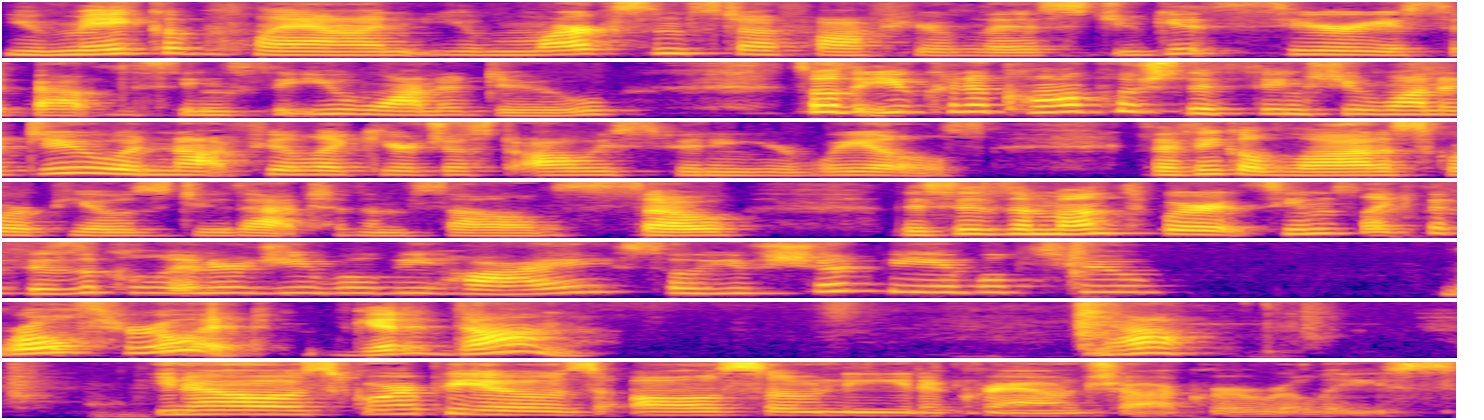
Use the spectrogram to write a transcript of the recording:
you make a plan, you mark some stuff off your list, you get serious about the things that you want to do so that you can accomplish the things you want to do and not feel like you're just always spinning your wheels. I think a lot of Scorpios do that to themselves. So, this is a month where it seems like the physical energy will be high. So, you should be able to roll through it, get it done. Yeah. You know, Scorpios also need a crown chakra release.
